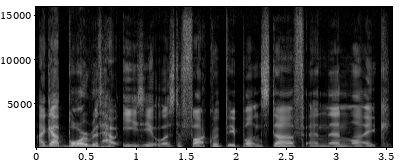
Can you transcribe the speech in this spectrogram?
I got bored with how easy it was to fuck with people and stuff, and then like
